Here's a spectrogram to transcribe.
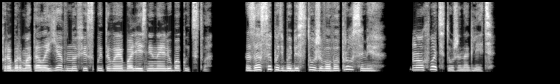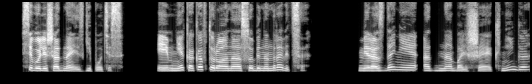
Пробормотала я, вновь испытывая болезненное любопытство. Засыпать бы Бестужева вопросами, но хватит уже наглеть. Всего лишь одна из гипотез. И мне, как автору, она особенно нравится. Мироздание — одна большая книга,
